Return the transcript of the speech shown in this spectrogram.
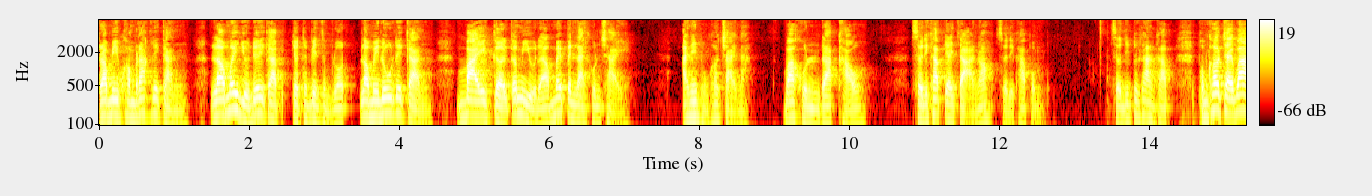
เรามีความรักด้วยกัน เราไม่อยู่ด้วยกับจดทะเบียนสมรส เรามีลูกด้วยกัน ใบเกิดก็มีอยู่แล้ว ไม่เป็นไรคุณชัยอันนี้ผมเข้าใจนะ ว่าคุณรักเขา สวัสดีครับยายจ๋าเนาะสวัสดีครับผม สวัสดีทุกท่านครับ ผมเข้าใจว่า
